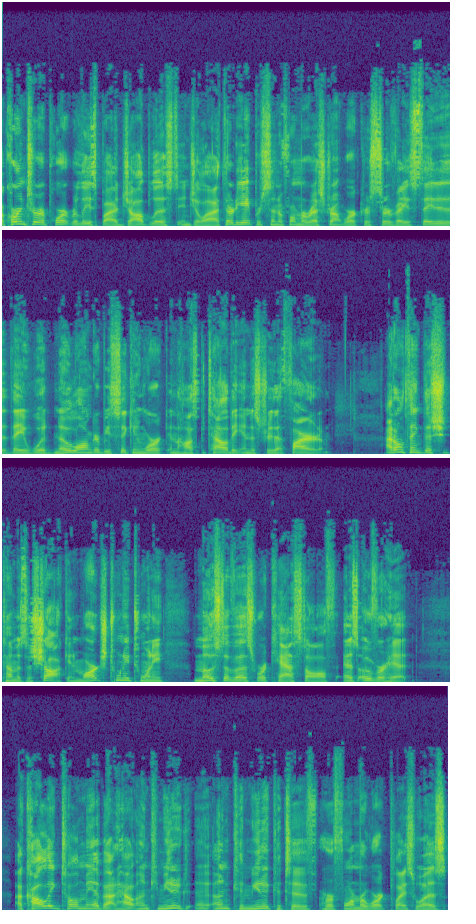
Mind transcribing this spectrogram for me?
According to a report released by a Joblist in July, 38% of former restaurant workers surveyed stated that they would no longer be seeking work in the hospitality industry that fired them. I don't think this should come as a shock. In March 2020, most of us were cast off as overhead. A colleague told me about how uncommuni- uncommunicative her former workplace was.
